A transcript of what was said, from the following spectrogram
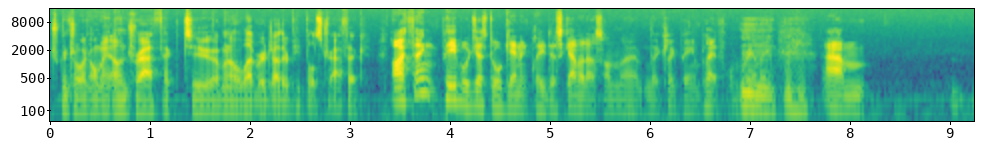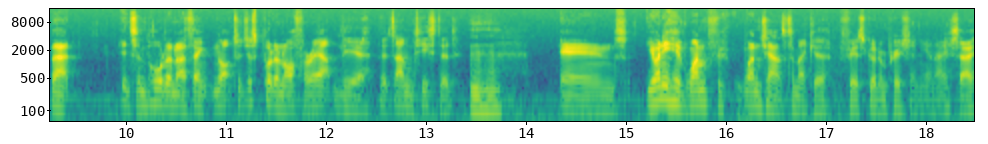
controlling all my own traffic to I'm going to leverage other people's traffic? I think people just organically discovered us on the, the ClickBank platform, really. Um, but it's important, I think, not to just put an offer out there that's untested. Mm-hmm. And you only have one f- one chance to make a first good impression, you know. So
